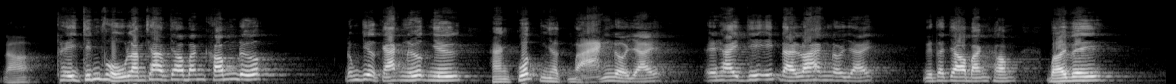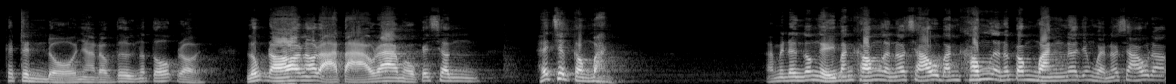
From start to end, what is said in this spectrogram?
Đó. Thì chính phủ làm sao cho bán không được? Đúng chưa? Các nước như hàn quốc nhật bản rồi vậy. Hay chỉ ít đài loan rồi vậy. Người ta cho bán không. Bởi vì cái trình độ nhà đầu tư nó tốt rồi. Lúc đó nó đã tạo ra một cái sân hết sức công bằng. À, mình đừng có nghĩ bán không là nó xấu bán không là nó công bằng đó chứ không phải nó xấu đâu.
